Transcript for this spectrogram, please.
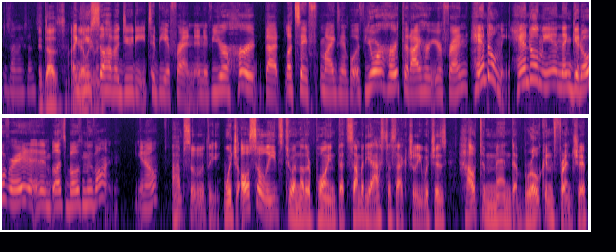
Does that make sense? it does I like you mean. still have a duty to be a friend, and if you're hurt, that let's say my example, if you're hurt that I hurt your friend, handle me, handle me, and then get over it, and let's both move on. You know? Absolutely. Which also leads to another point that somebody asked us actually, which is how to mend a broken friendship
